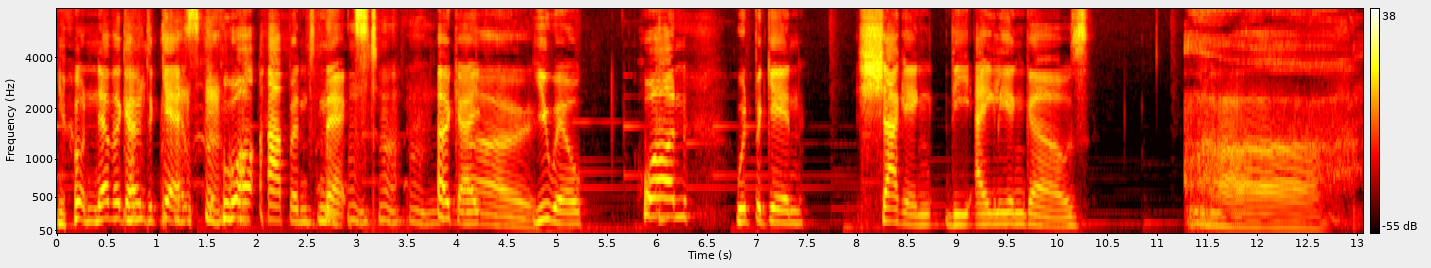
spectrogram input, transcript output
You're never going to guess what happened next. Okay, No. you will. Juan would begin shagging the alien girls. Ah.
